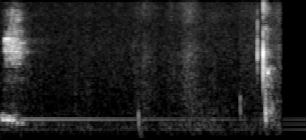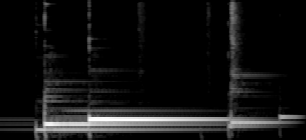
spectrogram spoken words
you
